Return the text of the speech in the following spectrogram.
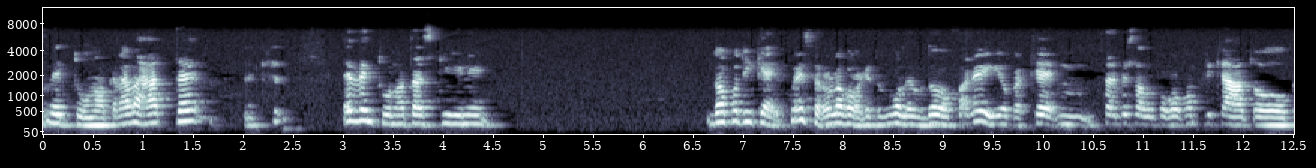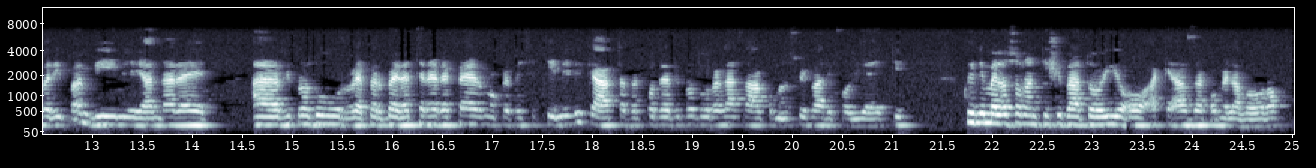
21 cravatte e 21 taschini Dopodiché, questo era un lavoro che dovevo, fare io perché mh, sarebbe stato un po' complicato per i bambini andare a riprodurre per bene, a tenere fermo quei pezzettini di carta per poter riprodurre la sagoma sui vari foglietti. Quindi me lo sono anticipato io a casa come lavoro.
